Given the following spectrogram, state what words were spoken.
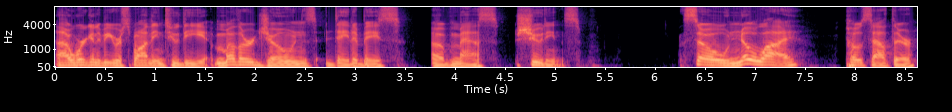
Uh, we're going to be responding to the Mother Jones database of mass shootings. So, no lie, posts out there.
